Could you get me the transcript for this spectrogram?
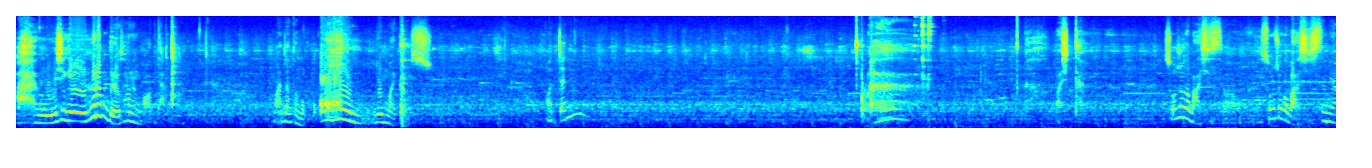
아, 이거 의식의 흐름대로 사는 것 같아. 완전 더 먹고. 어우, 너무 많이 먹었어. 어, 짠. 아, 맛있다. 소주가 맛있어. 소주가 맛있으면,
